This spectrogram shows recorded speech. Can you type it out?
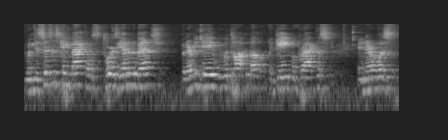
when the assistants came back, I was towards the end of the bench, but every day we would talk about a game of practice. And there was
